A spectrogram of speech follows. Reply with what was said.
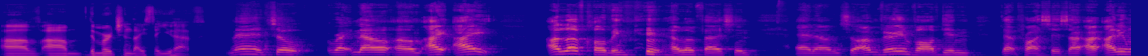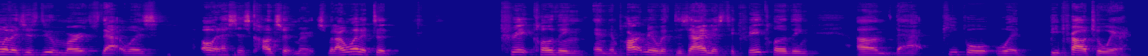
of um, the merchandise that you have? Man, so right now, um, I I I love clothing. I love fashion, and um, so I'm very involved in that process. I I, I didn't want to just do merch that was oh that's just concert merch, but I wanted to create clothing and, and partner with designers to create clothing um, that people would be proud to wear,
